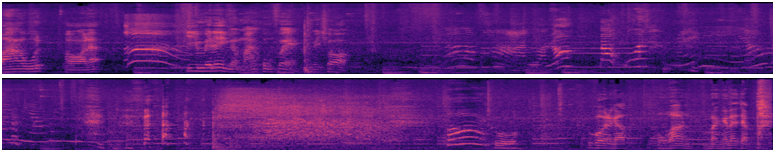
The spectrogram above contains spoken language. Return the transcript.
วางอาวุธพอแล้วพี่ไม่ได้กับไม้คมแฝกไม่ชอบ กูทุกคนครับ ผมว่ามันก็น่าจะปั่น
